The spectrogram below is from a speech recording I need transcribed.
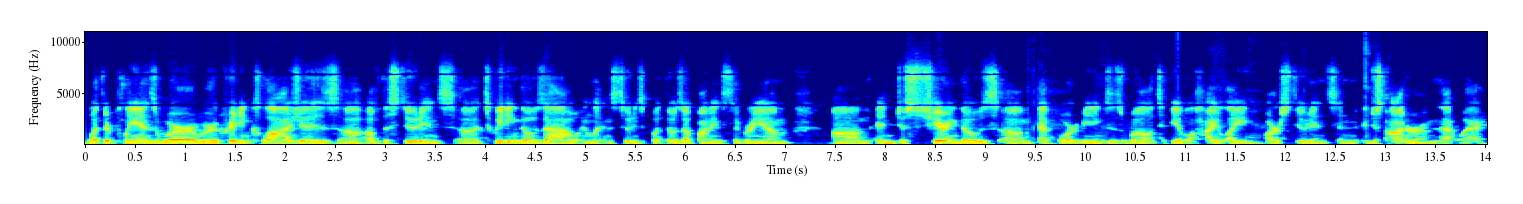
what their plans were. We are creating collages uh, of the students, uh, tweeting those out, and letting students put those up on Instagram, um, and just sharing those um, at board meetings as well to be able to highlight yeah. our students and, and just honor them that way.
